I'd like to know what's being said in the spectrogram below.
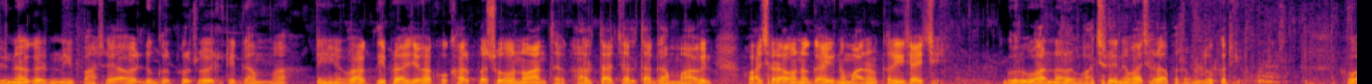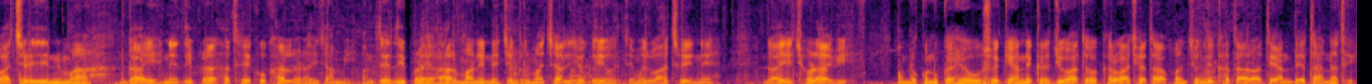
જૂનાગઢની પાસે આવેલ ડુંગરપુર રોયલ્ટી ગામમાં અહીં વાઘ દીપડા જેવા ખોખાર પશુઓનો આંતક હાલતા ચાલતા ગામમાં આવીને વાછડાઓનું ગાયનું મારણ કરી જાય છે. ગુરુવારના વાછડીને વાછડા પર હુમલો કર્યો. વાછડીની માં ગાય અને દીપડા સાથે ખુખાર લડાઈ જામી. અંતે દીપડાએ હાર માનીને જંગલમાં ચાલ્યો ગયો. તેમજ વાછડીને ગાયે છોડાવી. આમ લોકોનું કહેવું છે કે અનેક રજૂઆતો કરવા છતાં પણ જંગલ ખાતારો ધ્યાન દેતા નથી.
